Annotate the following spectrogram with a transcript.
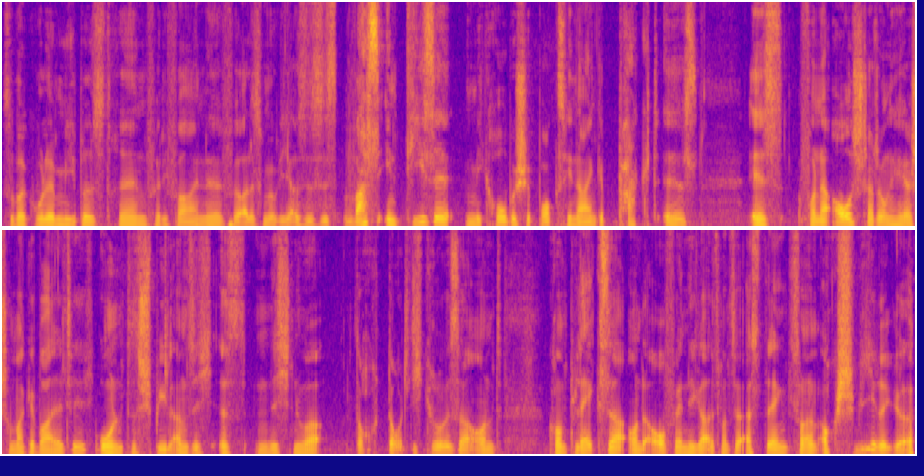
super coole Meeples drin für die Vereine, für alles mögliche. Also es ist, was in diese mikrobische Box hineingepackt ist, ist von der Ausstattung her schon mal gewaltig und das Spiel an sich ist nicht nur doch deutlich größer und komplexer und aufwendiger, als man zuerst denkt, sondern auch schwieriger.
